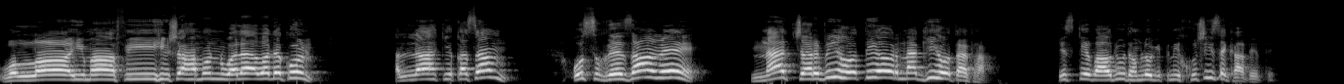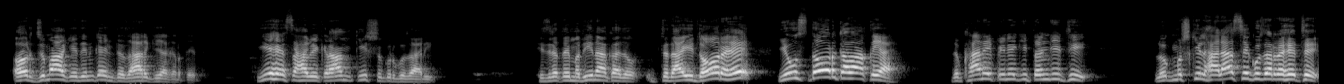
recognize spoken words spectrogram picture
वल्लाहि माफ़ी शहमुन वला वदकुन। अल्लाह की कसम उस गजा में ना चर्बी होती और ना घी होता था। इसके बावजूद हम लोग इतनी खुशी से खाते थे और जुमा के दिन का इंतज़ार किया करते थे। यह है साहब इक्राम की शुक्रगुजारी। हिजरत मदीना का जो इब्तदाई दौर है, ये उस दौर का वाक़ है। जब खाने पीने की तंगी थी, लोग मुश्किल हालात से गुजर रहे थे,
